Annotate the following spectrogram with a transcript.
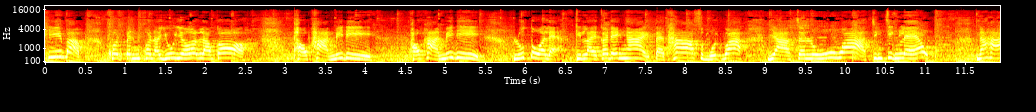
ที่แบบคนเป็นคนอายุเยอะแล้วก็เผาผลาญไม่ดีาผ่านไม่ดี รู้ตัวแหละ กินอะไรก็ได้ง่าย แต่ถ้าสมมุติว่าอยากจะรู้ว่าจริง ๆแล้วนะคะ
